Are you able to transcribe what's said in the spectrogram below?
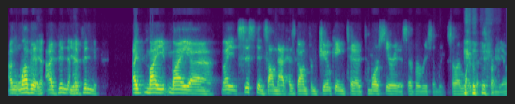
I love it. Yep. I've been, yep. I've been, I my my uh my insistence on that has gone from joking to to more serious over recent weeks. So I like this from you.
